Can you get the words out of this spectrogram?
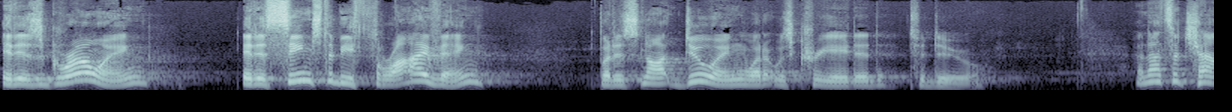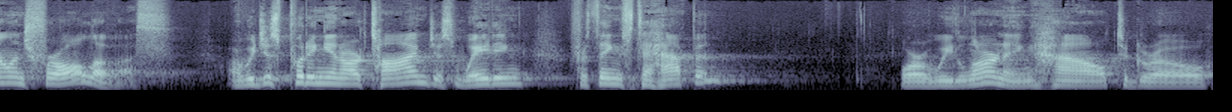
It is growing, it is, seems to be thriving, but it's not doing what it was created to do. And that's a challenge for all of us. Are we just putting in our time, just waiting for things to happen? Or are we learning how to grow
